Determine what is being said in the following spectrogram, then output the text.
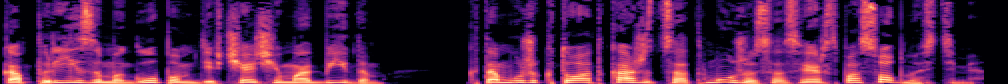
капризам и глупым девчачьим обидам. К тому же, кто откажется от мужа со сверхспособностями?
